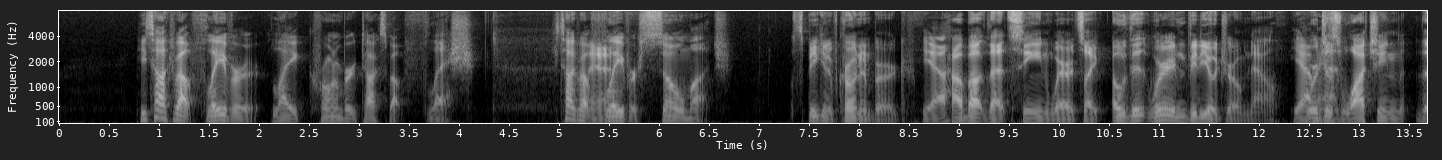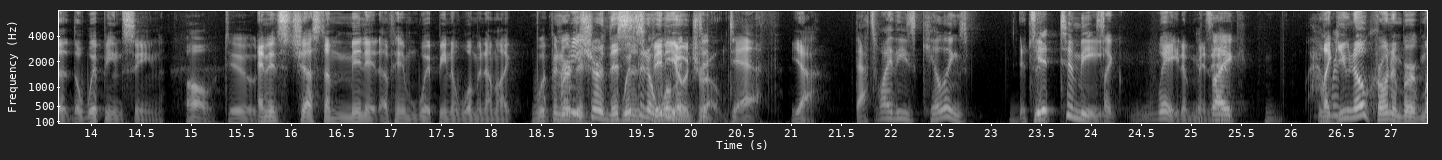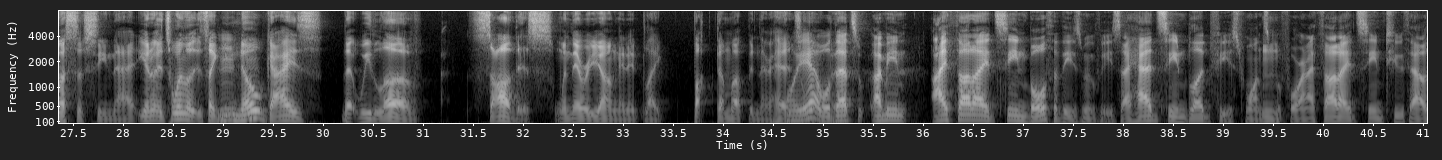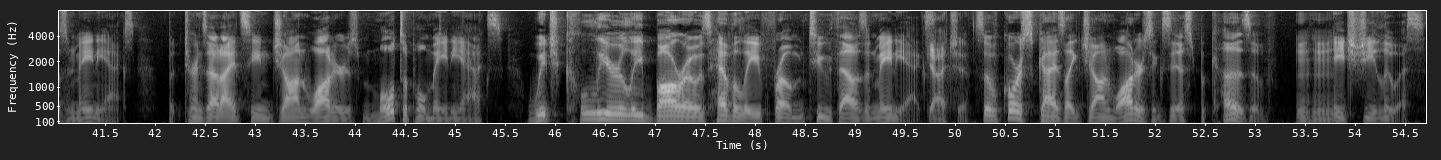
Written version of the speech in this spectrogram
He talked about flavor like Cronenberg talks about flesh. He talked about Man. flavor so much. Speaking of Cronenberg, Yeah. How about that scene where it's like, oh, th- we're in Videodrome now. Yeah, we're just watching the the whipping scene, Oh, dude. and it's just a minute of him whipping a woman. I'm like, whipping I'm pretty her to, sure this is a woman to Videodrome. death. Yeah, That's why these killings It's get a- to me. it's like, wait a minute. it's like like you know Cronenberg must have seen that. You know, it's one of those, it's like you Mm-hmm. know guys that we love saw this when they were young, and it like fucked them up in their heads. Well, yeah. Well, bit. that's. I mean, I thought I had seen both of these movies. I had seen Blood Feast once Mm. before, and I thought I had seen 2000 Maniacs. But turns out I had seen John Waters' multiple Maniacs, which clearly borrows heavily from 2000 Maniacs. gotcha. So of course, guys like John Waters exist because of Mm-hmm. H.G. Lewis.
